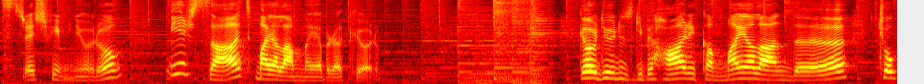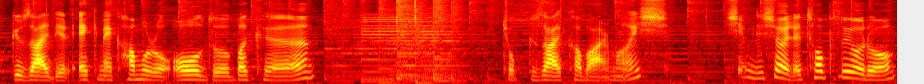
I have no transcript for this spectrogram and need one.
streç filmliyorum. Bir saat mayalanmaya bırakıyorum. Gördüğünüz gibi harika mayalandı. Çok güzel bir ekmek hamuru oldu. Bakın. Çok güzel kabarmış. Şimdi şöyle topluyorum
